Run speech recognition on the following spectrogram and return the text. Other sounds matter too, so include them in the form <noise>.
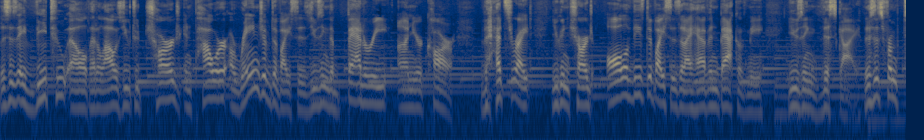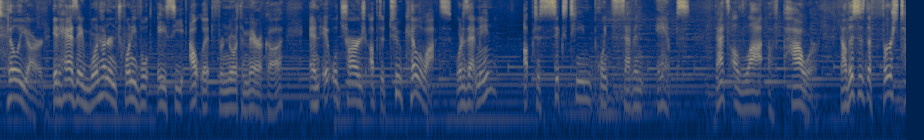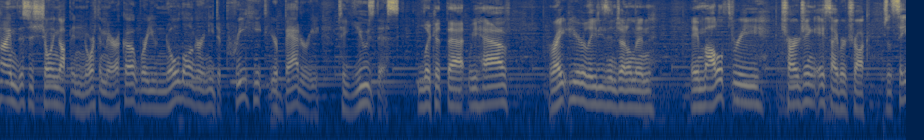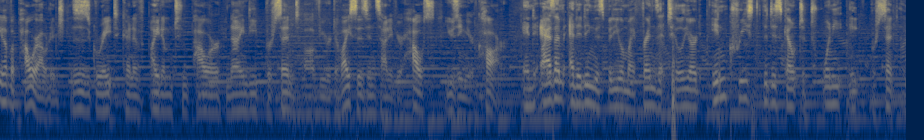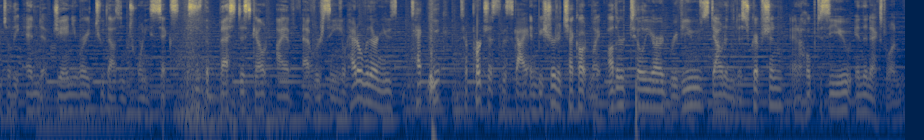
This is a V2L that allows you to charge and power a range of devices using the battery on your car. <laughs> That's right, you can charge all of these devices that I have in back of me using this guy. This is from Tillyard. It has a 120 volt AC outlet for North America, and it will charge up to two kilowatts. What does that mean? Up to 16.7 amps. That's a lot of power. Now this is the first time this is showing up in North America where you no longer need to preheat your battery to use this. Look at that, we have right here, ladies and gentlemen, a Model 3 charging a Cybertruck. So let's say you have a power outage. This is a great kind of item to power 90% of your devices inside of your house using your car. And as I'm editing this video, my friends at Tillyard increased the discount to 28% until the end of January 2026. This is the best discount I have ever seen. So head over there and use TechGeek to purchase this guy. And be sure to check out my other Tillyard reviews down in the description. And I hope to see you in the next one.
